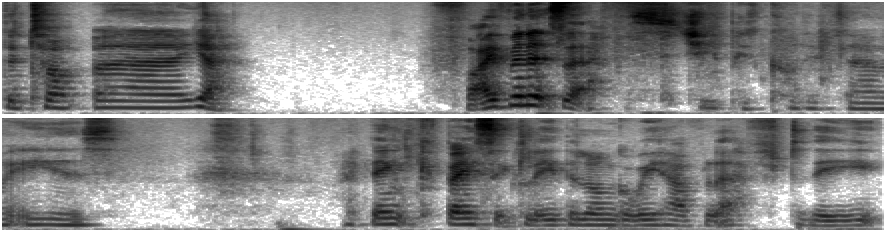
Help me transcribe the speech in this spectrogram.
The top uh yeah. Five minutes left. Stupid cauliflower ears. I think basically the longer we have left, the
